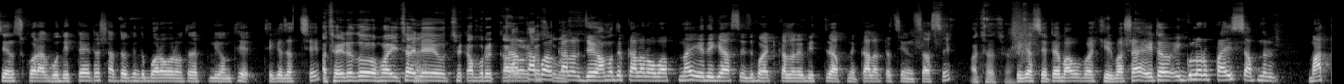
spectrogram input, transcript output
চেঞ্জ করা গদিরটা এটার সাথেও কিন্তু বরাবর মতো প্লিয়ন থেকে যাচ্ছে। আচ্ছা এটা তো ভাই চাইলে হচ্ছে কাপড়ের কালার কালার কালার যে আমাদের কালার অভাব নাই এদিকে আছে যে হোয়াইট কালারের ভিতরে আপনার কালারটা চেঞ্জ আছে। আচ্ছা আচ্ছা। ঠিক আছে এটা বাবু পাখির বাসা। এটা এগুলোর প্রাইস আপনার মাত্র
